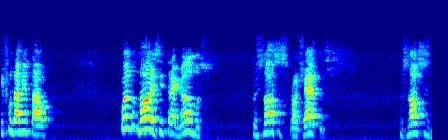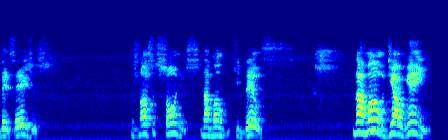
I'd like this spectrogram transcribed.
e fundamental. Quando nós entregamos os nossos projetos, os nossos desejos, os nossos sonhos na mão de Deus, na mão de alguém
